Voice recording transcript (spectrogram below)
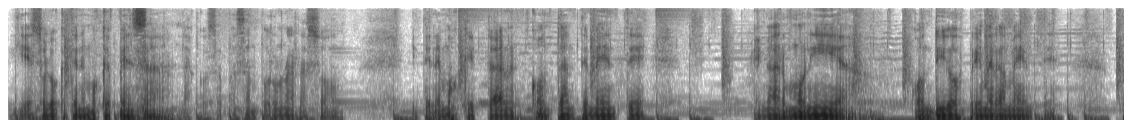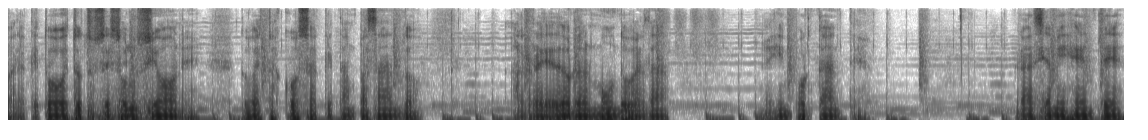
Y eso es lo que tenemos que pensar. Las cosas pasan por una razón. Y tenemos que estar constantemente en armonía con Dios primeramente. Para que todo esto se solucione. Todas estas cosas que están pasando alrededor del mundo, ¿verdad? Es importante. Gracias mi gente.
